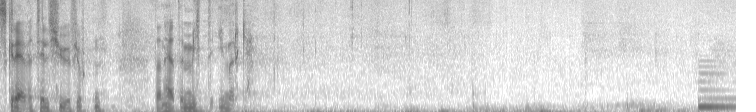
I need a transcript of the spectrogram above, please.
skrevet til 2014. Den heter 'Midt i mørket'. thank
